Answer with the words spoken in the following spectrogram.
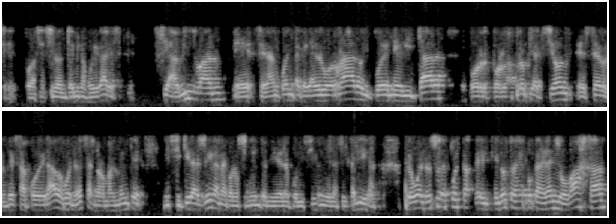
se por así decirlo en términos vulgares, se avivan, eh, se dan cuenta que hay algo raro y pueden evitar por, por la propia acción eh, ser desapoderados, bueno, esas normalmente ni siquiera llegan a conocimiento ni de la policía ni de la fiscalía. Pero bueno, eso después en, en otras épocas del año baja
